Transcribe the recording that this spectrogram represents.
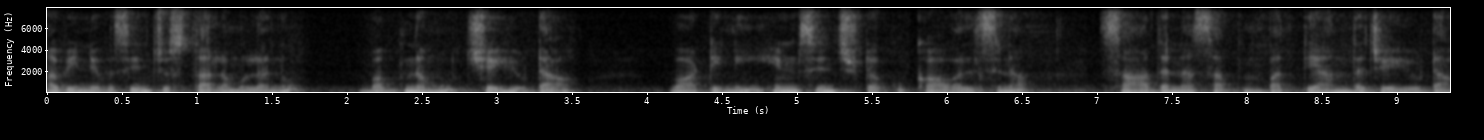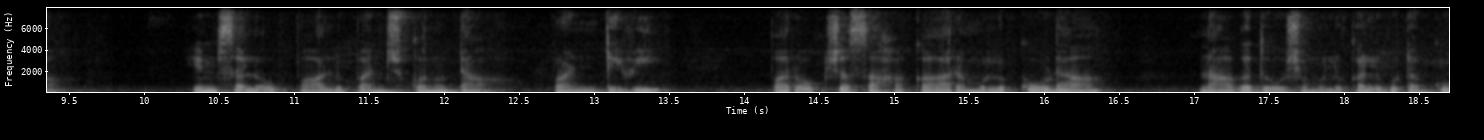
అవి నివసించు స్థలములను భగ్నము చేయుట వాటిని హింసించుటకు కావలసిన సాధన సంపత్తి అందజేయుట హింసలో పాలు పంచుకొనుట. వంటివి పరోక్ష సహకారములు కూడా నాగదోషములు కలుగుటకు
